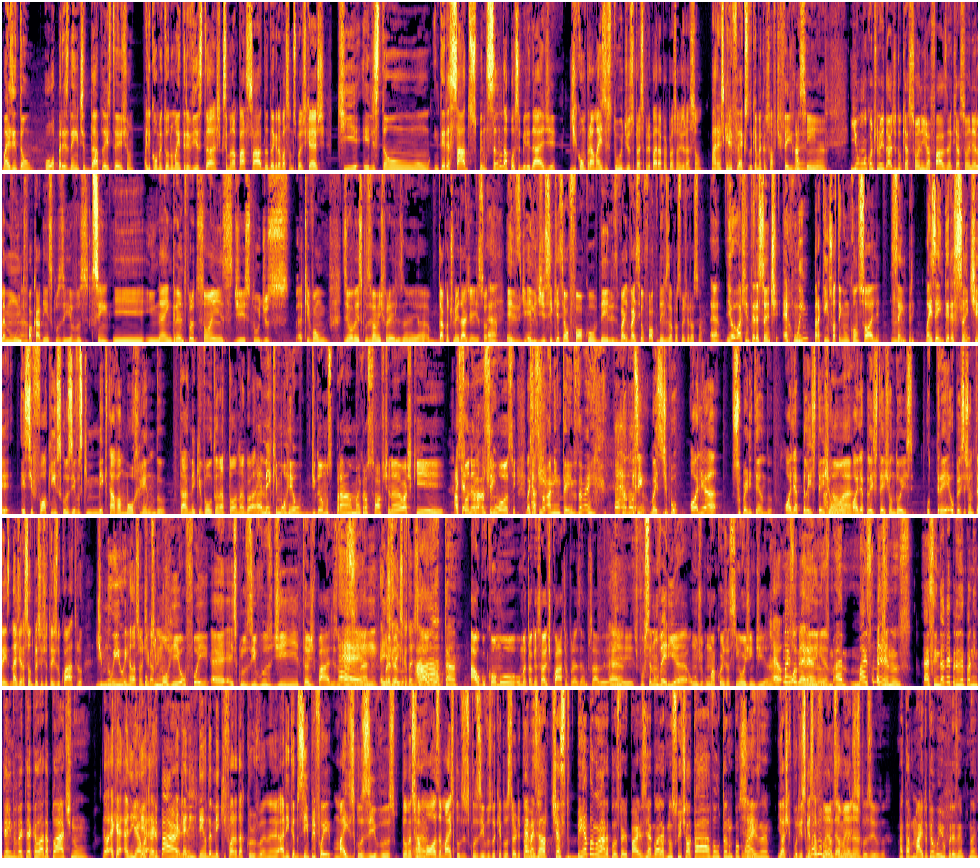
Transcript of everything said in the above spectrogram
Mas então, o presidente da PlayStation, ele comentou numa entrevista, acho que semana passada, da gravação desse podcast, que eles estão interessados, pensando na possibilidade de comprar mais estúdios pra se preparar pra próxima geração. Parece que é reflexo do que a Microsoft fez, né? Ah, sim, é. E uma continuidade do que a Sony já faz, né? Que a Sony ela é muito focada em exclusivos Sim. e em, né, em grandes produções de estúdios é, que vão desenvolver exclusivamente pra eles, né? É, Dar continuidade a isso. É. Ele, ele disse que esse é o foco deles, vai, vai ser o foco deles na próxima geração. É. E eu acho interessante, é ruim pra quem só tem um console, Uhum. sempre, mas é interessante esse foco em exclusivos que meio que tava morrendo, tá meio que voltando à tona agora. É, meio que morreu, digamos, pra Microsoft, né? Eu acho que a É que, Sony ela assim, continuou, assim. mas assim, A Nintendo também. é, não, não, porque- assim, mas tipo, olha Super Nintendo, olha PlayStation Ah, não, 1, é. olha PlayStation 2. O, 3, o PlayStation 3, na geração do PlayStation 3 e do 4, diminuiu em relação a O que antigamente. morreu foi é, exclusivos de third parties, no É, caso, né? é isso que- é isso que eu tô dizendo. Ah, Algo, tá. algo como o Metal Gear Solid 4, por exemplo, sabe? É. Que, tipo, você não veria um uma coisa assim hoje em dia, né? É, Mais o ou Homem-Aranha. menos. É, mais ou menos. É, você ainda vê, por exemplo, a Nintendo vai ter aquela lá da Platinum. Não, é que a Nintendo. é third party. é que a Nintendo é meio que fora da curva, né? A Nintendo sempre foi mais exclusivos, pelo menos É. famosa, mais pelos exclusivos do que pelos third É, parties. mas ela tinha sido bem abandonada pelos third parties e agora no Switch ela tá voltando um pouco Sim. mais, né? E eu acho que por isso que Mais essa fama dela é também, mais né? exclusiva. Ela tá mais do que o Wii por exemplo, né?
